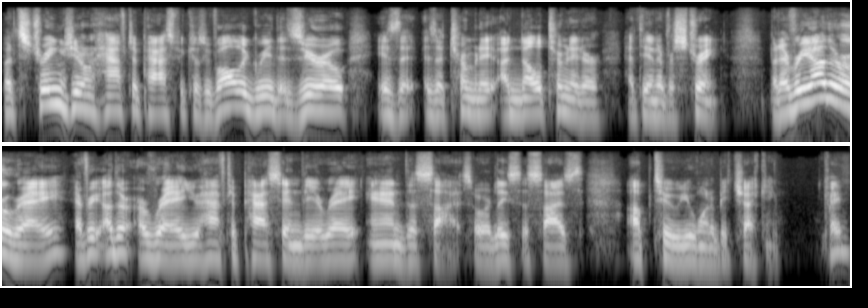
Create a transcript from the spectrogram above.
But strings you don't have to pass because we've all agreed that zero is a, is a, terminate, a null terminator at the end of a string. But every other array, every other array, you have to pass in the array and the size, or at least the size up to you want to be checking, okay?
